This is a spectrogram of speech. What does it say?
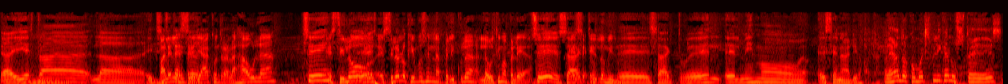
Ahí está la Vale la existencia- estrellada contra la jaula. Sí. Estilo, es- estilo lo que vimos en la película, la última pelea. Sí, exacto. Es, es lo mismo. Eh, exacto, es el, el mismo escenario. Alejandro, ¿cómo explican ustedes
